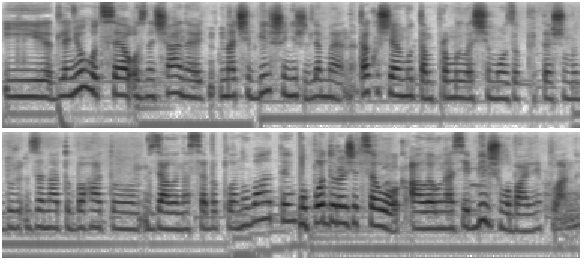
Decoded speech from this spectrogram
І для нього це означає навіть наче більше, ніж для мене. Також я йому там промила ще мозок про те, що ми дуже занадто багато взяли на себе планувати. Ну, подорожі це ок, але у нас є більш глобальні плани.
